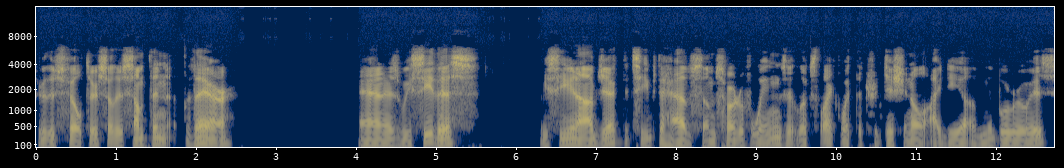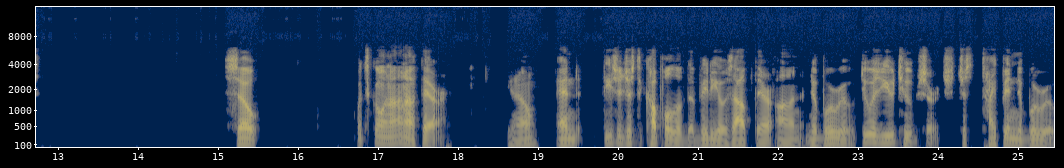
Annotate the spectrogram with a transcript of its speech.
through this filter. So there's something there. And as we see this, we see an object. It seems to have some sort of wings. It looks like what the traditional idea of Nibiru is. So what's going on out there? You know? And these are just a couple of the videos out there on Nibiru. Do a YouTube search. Just type in Nibiru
